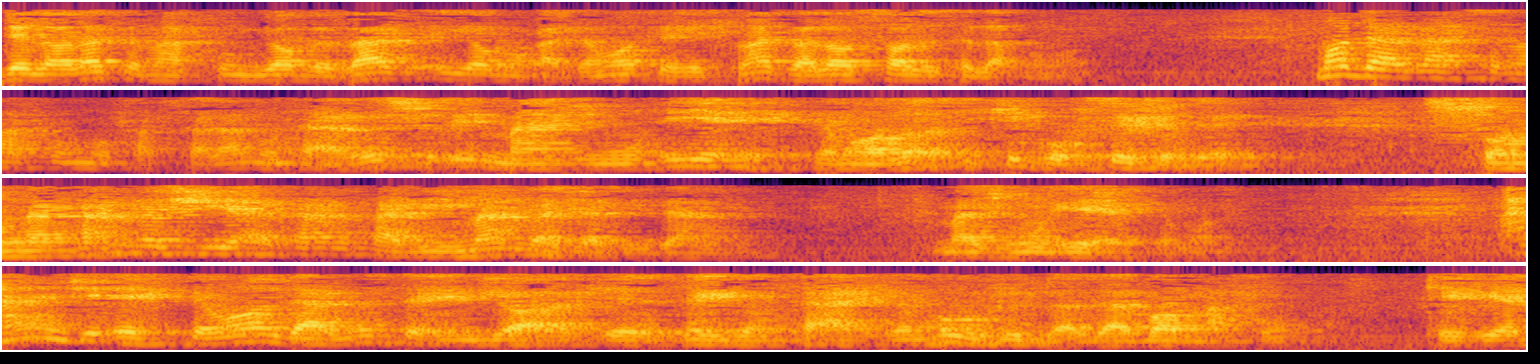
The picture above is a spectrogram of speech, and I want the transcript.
دلالت مفهوم یا به وضع یا مقدمات حکمت ولا سال لهما. ما در بحث مفهوم مفصلا متعرض شدیم. مجموعه احتمالاتی که گفته شده سنتن و شیعتن قدیمن و جدیدن مجموعه احتمال. پنج احتمال در مثل اینجا که زیدون تعجیم ها وجود داره در باب مفهوم کیفیت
